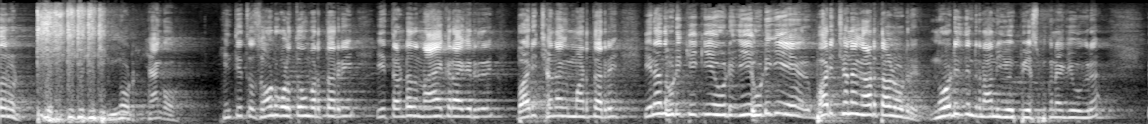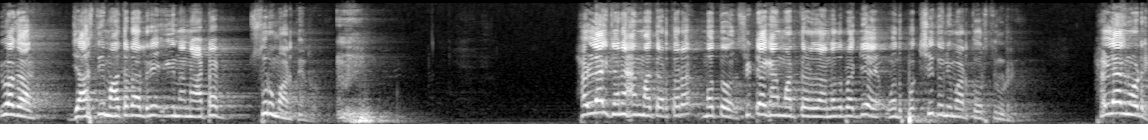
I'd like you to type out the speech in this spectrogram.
ನೋಡಿ ನೋಡ್ರಿ. ಹೆಂಗವ ಇಂತಿತ್ತು ಸೌಂಡ್ಗಳು ತೊಗೊಂಬರ್ತಾರೆ ರೀ ಈ ತಂಡದ ನಾಯಕರಾಗಿರ್ರಿ ಭಾರಿ ಚೆನ್ನಾಗಿ ಮಾಡ್ತಾರೆ ರೀ ಇನ್ನೊಂದು ಹುಡುಗಿ ಈಕಿ ಹುಡುಗಿ ಈ ಹುಡುಗಿ ಭಾರಿ ಚೆನ್ನಾಗಿ ಆಡ್ತಾಳೆ ನೋಡ್ರಿ. ನೋಡಿದ್ದೀನಿ ರೀ ನಾನು ಇವಾಗ ಫೇಸ್ಬುಕ್ನಾಗ ಇವಾಗ. ಇವಾಗ ಜಾಸ್ತಿ ಮಾತಾಡಲ್ರಿ ಈಗ ನಾನು ಆಟ ಶುರು ಮಾಡ್ತೀನಿ ರೀ ಹಳ್ಳ್ಯಾಗ ಜನ ಹೆಂಗೆ ಮಾತಾಡ್ತಾರ ಮತ್ತು ಸಿಟ್ಯಾಗ ಹೆಂಗೆ ಮಾತಾಡ್ದ ಅನ್ನೋದ್ರ ಬಗ್ಗೆ ಒಂದು ಪಕ್ಷಿ ಧ್ವನಿ ಮಾಡಿ ತೋರಿಸ್ತೀನಿ ನೋಡ್ರಿ. ಹಳ್ಳ್ಯಾಗ ನೋಡ್ರಿ.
